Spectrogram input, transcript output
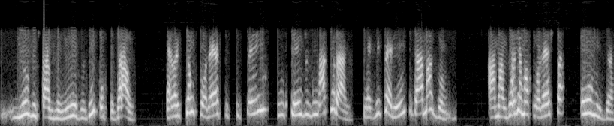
nos Estados Unidos, em Portugal, elas são florestas que têm incêndios naturais, é diferente da Amazônia. A Amazônia é uma floresta úmida,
